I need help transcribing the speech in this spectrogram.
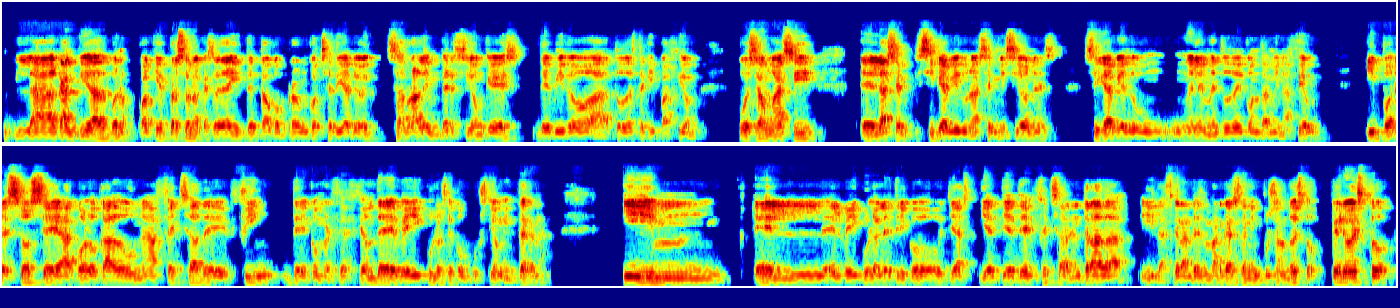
la cantidad, bueno, cualquier persona que se haya intentado comprar un coche a día de hoy sabrá la inversión que es debido a toda esta equipación. Pues aún así, eh, em, sigue habiendo unas emisiones, sigue habiendo un, elemento de contaminación y por eso se ha colocado una fecha de fin de comercialización de vehículos de combustión interna. Y mm, el, vehículo eléctrico ya, tiene fecha de entrada y las grandes marcas están impulsando esto. Pero esto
